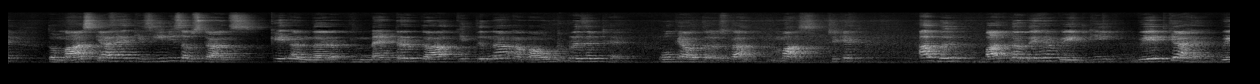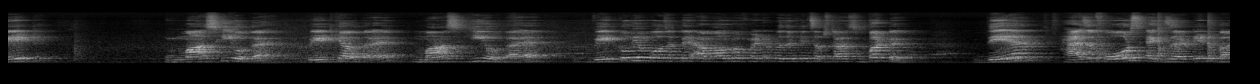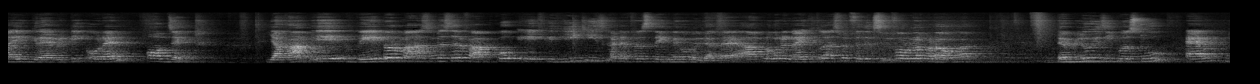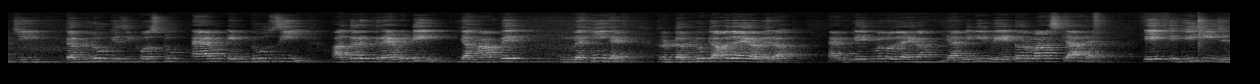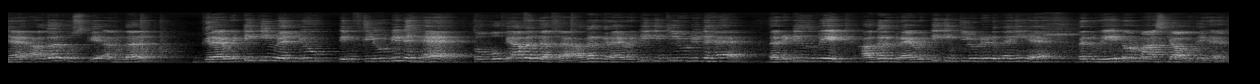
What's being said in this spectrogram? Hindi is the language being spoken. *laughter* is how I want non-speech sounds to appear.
तो मास क्या है? किसी भी सब्सटेंस के अंदर मैटर का कितना अमाउंट प्रेजेंट है, वो क्या होता है उसका? मास। ठीक है? अब बात करते हैं वेट की। वेट क्या है? वेट मास ही होता है। वेट क्या होता है? मास ही होता है। वेट को भी हम बोल सकते हैं amount of matter present in substance but there has a force exerted by gravity on an object. यहाँ पे वेट और मास में सिर्फ़ आपको एक ही चीज़ का डिफरेंस देखने को मिल जाता है। आप लोगों ने नाइन्थ क्लास में फिजिक्स में फॉर्मूला पढ़ा होगा। W is equals to mg W is equals to m into z. अगर ग्रेविटी यहाँ पे नहीं है तो W क्या हो जाएगा मेरा? एम के इक्वल हो जाएगा। यानी कि वेट और मास क्या है? एक ही चीज़ है, अगर उसके अंदर ग्रेविटी की वैल्यू इंक्लूडेड है तो वो क्या बन जाता है? अगर ग्रेविटी इंक्लूडेड है देन इट इज़ वेट अगर ग्रेविटी इंक्लूडेड नहीं है देन वेट और मास क्या होते हैं?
